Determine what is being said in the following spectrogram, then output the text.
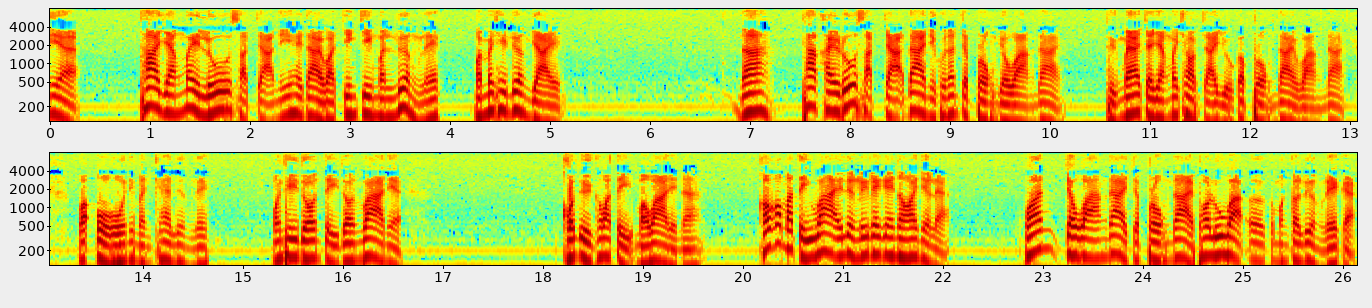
เนี่ยถ้ายังไม่รู้สัจจะนี้ให้ได้ว่าจริง ๆ มันเรื่องเล็ก มันไม่ใช่เรื่องใหญ่นะ ถ้าใครรู้สัจจะได้นี่คนนั้นจะปรงจะวางได้ ถึงแม้จะยังไม่ชอบใจอยู่ก็ปรงได้วางได้ ว่าโอ้นี่มันแค่เรื่องเล็ก บางทีโดนติโดนว่าเนี่ย คนอื่นเขามาติมาว่าเนี่ยนะเขาก็มาติว่าไอ้เรื่องเล็กๆน้อยๆเนี่ยแหละเพราะฉะนั้นจะวางได้จะปรงได้ เพราะรู้ว่าเออมันก็เรื่องเล็กอะ่ะ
